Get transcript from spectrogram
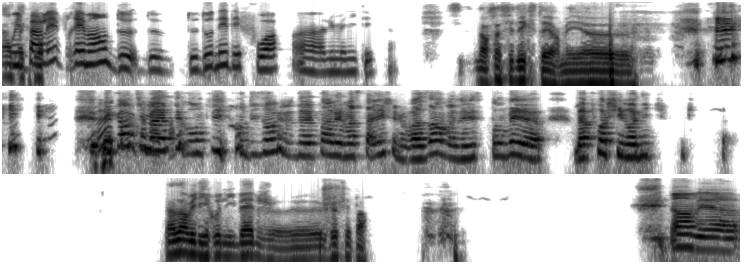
Ah, Où il d'accord. parlait vraiment de, de, de donner des fois à l'humanité. C'est- Non, ça c'est Dexter, mais euh... Mais quand tu m'as interrompu en disant que je devais pas aller m'installer chez le voisin, ben, j'ai laissé tomber euh, l'approche ironique. Non, non, mais l'ironie belge, euh, je fais pas. Non, mais... Euh...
